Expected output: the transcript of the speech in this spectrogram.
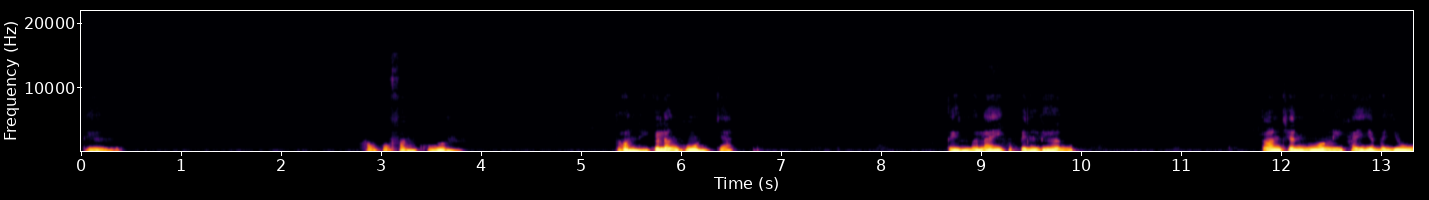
เดือเขาก็ฟังควม ตอนนี้กำลังห่วงจัด ตื่นเมื่อไหร่ก็เป็นเรื่อง ตอนฉันง่วงนี่ใครอย่ามายุ่ง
